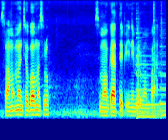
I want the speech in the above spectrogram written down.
Selamat mencoba mas bro. Semoga tip ini bermanfaat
